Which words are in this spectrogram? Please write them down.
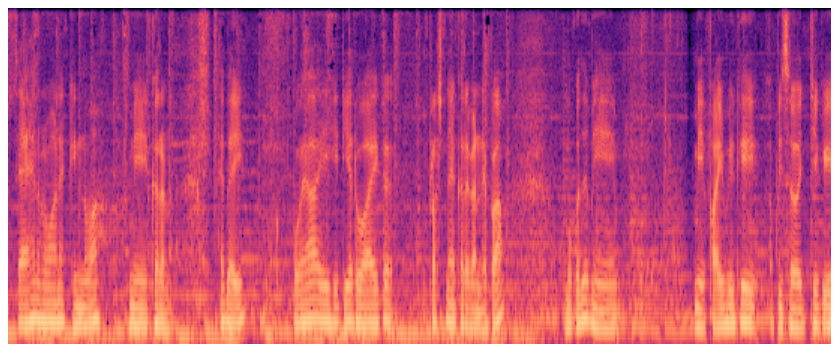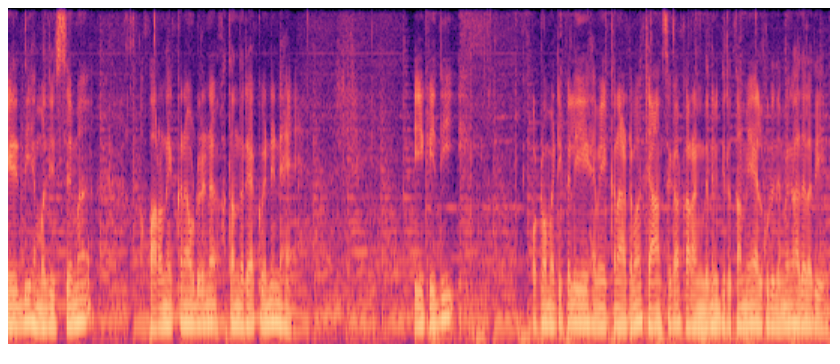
සෑහෙන ප්‍රමාණයක් ඉන්නවා මේ කරන. හැබැයි ඔයා ඒ හිටියට වායක ප්‍රශ්නය කරගන්න එපා. මොකද මේ මේ ෆයිව එක අපි සර්ච් එකේදී හැමතිස්සෙම පරණ එක්කන උඩරෙන කතන්දරයක් වෙන්නේ නැහැ. ඒකෙදී ඔටෝමටිකලේ හැම එකනටම චාන්සක කරංදන විදිරතම ඇල්කුර දෙම හදල තියෙන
